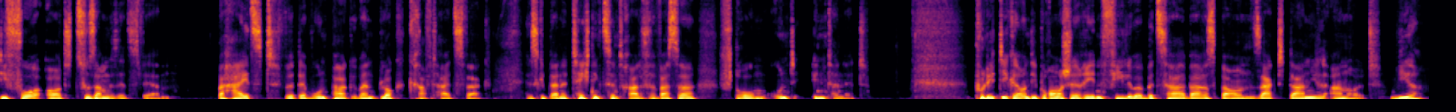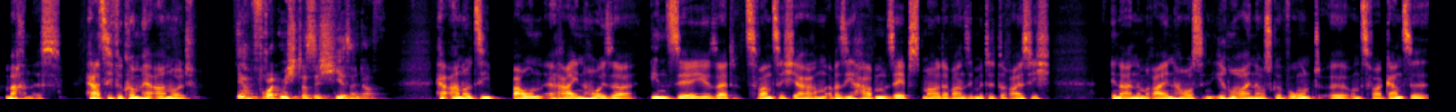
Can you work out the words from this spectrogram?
die vor Ort zusammengesetzt werden. Beheizt wird der Wohnpark über ein Blockkraftheizwerk. Es gibt eine Technikzentrale für Wasser, Strom und Internet. Politiker und die Branche reden viel über bezahlbares Bauen, sagt Daniel Arnold. Wir machen es. Herzlich willkommen, Herr Arnold. Ja, freut mich, dass ich hier sein darf. Herr Arnold, Sie bauen Reihenhäuser in Serie seit 20 Jahren, aber Sie haben selbst mal, da waren Sie Mitte 30, in einem Reihenhaus, in Ihrem Reihenhaus gewohnt, äh, und zwar ganze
